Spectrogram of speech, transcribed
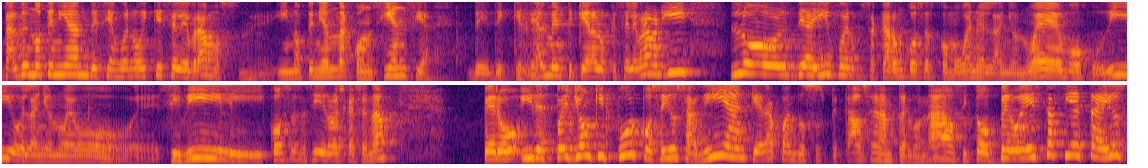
tal vez no tenían, decían, bueno, hoy qué celebramos, y no tenían una conciencia de, de, que realmente qué era lo que celebraban. Y lo, de ahí fueron, sacaron cosas como, bueno, el año nuevo judío, el año nuevo eh, civil y cosas así, Rosh Hashanah. Pero, y después Yom Kippur, pues ellos sabían que era cuando sus pecados eran perdonados y todo. Pero esta fiesta ellos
